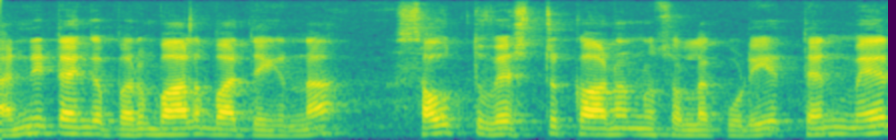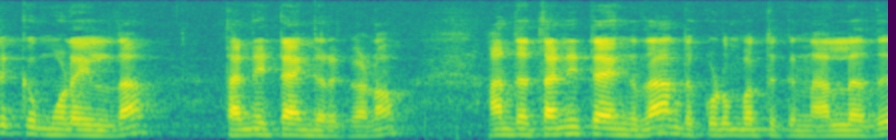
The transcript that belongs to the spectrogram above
தண்ணி டேங்கை பெரும்பாலும் பார்த்தீங்கன்னா சவுத் வெஸ்ட் கார்னர்னு சொல்லக்கூடிய தென்மேற்கு மூலையில் தான் தண்ணி டேங்க் இருக்கணும். அந்த தண்ணி டேங்க் தான் அந்த குடும்பத்துக்கு நல்லது.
